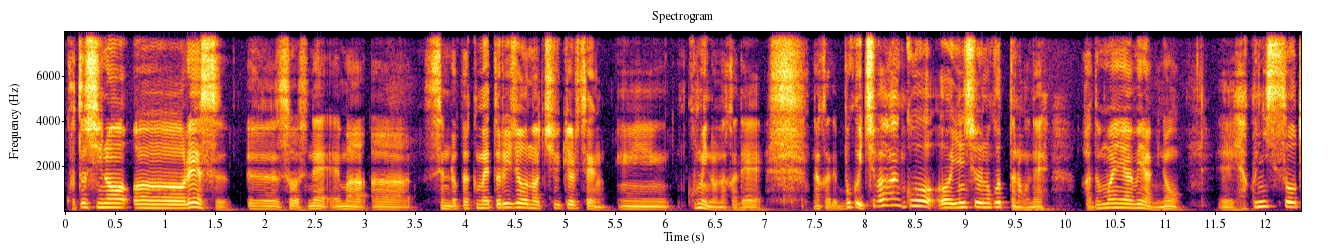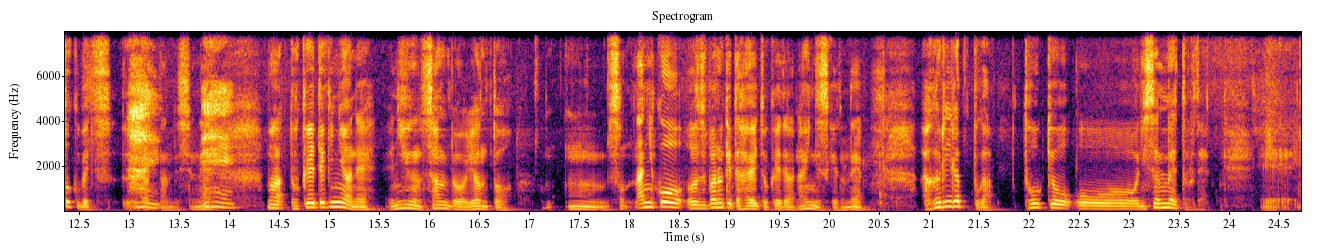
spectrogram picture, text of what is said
今年のうーレースうーそうですね。えまああー 1600m 以上の中距離戦、えー込みの中で中で僕一番こう印象に残ったのがねアドマイヤ南の、えー、100日走特別だったんですよね。ええまあ時計的にはね2分3秒4と、うん、そんなにこうずば抜けて速い時計ではないんですけどね上がりラップが東京おー 2000m で、えー、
